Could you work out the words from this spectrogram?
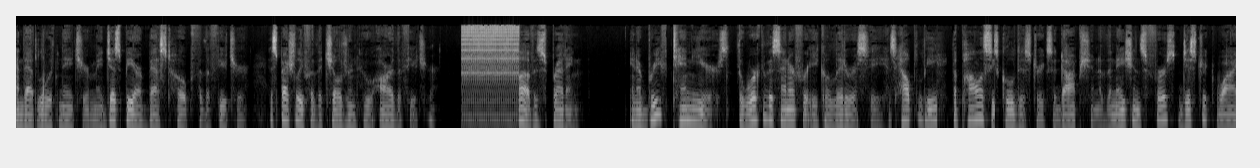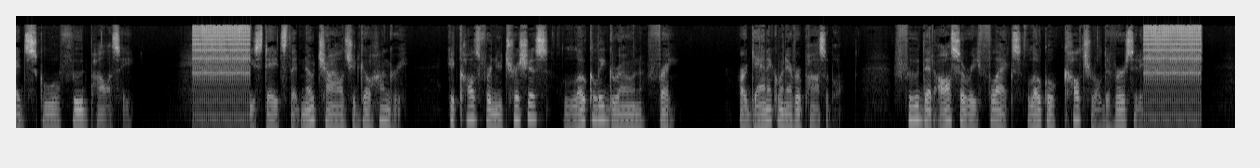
and that love with nature may just be our best hope for the future, especially for the children who are the future. Love is spreading. In a brief 10 years, the work of the Center for Ecoliteracy has helped lead the policy school district's adoption of the nation's first district wide school food policy. He states that no child should go hungry. It calls for nutritious, locally grown, fresh, organic whenever possible, food that also reflects local cultural diversity.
